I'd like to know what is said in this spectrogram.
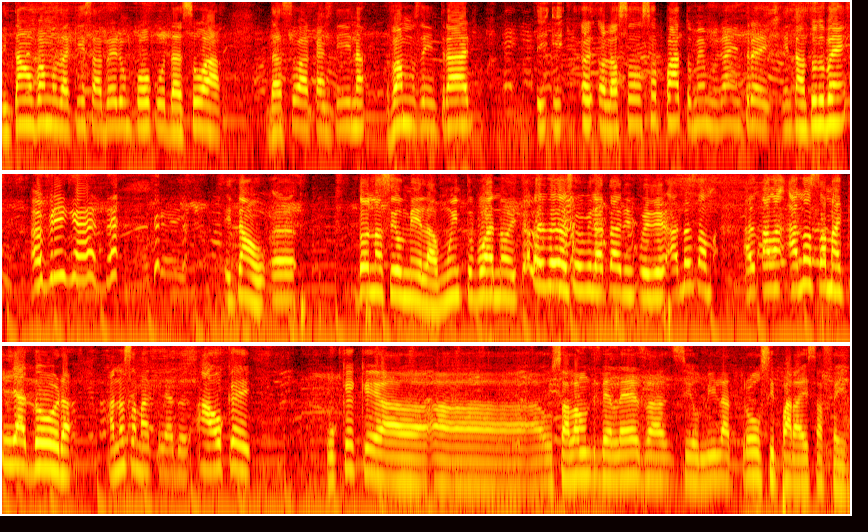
então vamos aqui saber um pouco da sua, da sua cantina. Vamos entrar. E, e, olha, só, pato mesmo, já entrei. Então, tudo bem? Obrigada. Então, eh, Dona Silmila, muito boa noite. Olha, a Dona Silmila está a fugir. A nossa, a, a- a nossa maquilhadora. A nossa maquilhadora. Ah, ok. O que que a, a- o Salão de Beleza Silmila trouxe para essa feira?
